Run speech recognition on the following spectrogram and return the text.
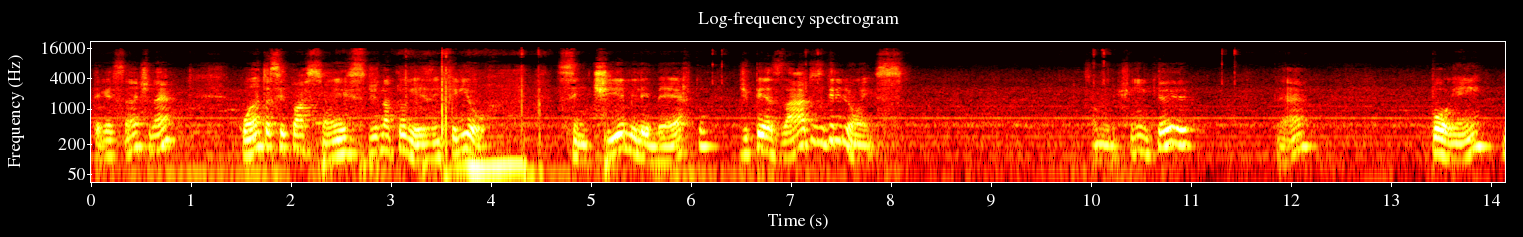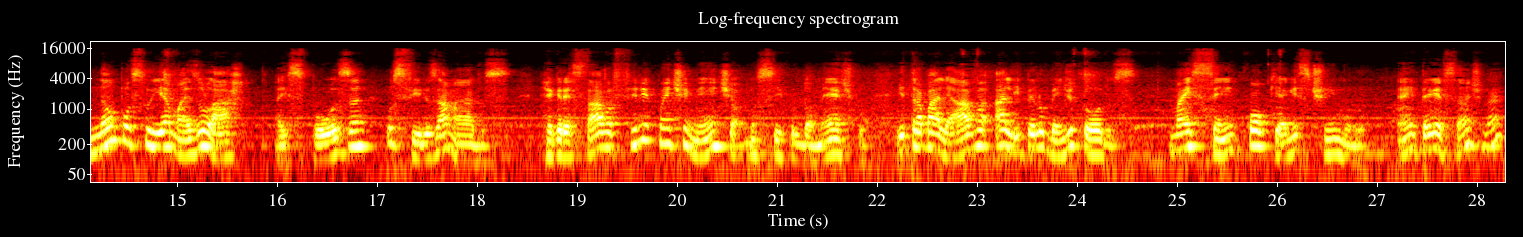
Interessante, né? Quanto a situações de natureza inferior. Sentia-me liberto de pesados grilhões. Só um minutinho aqui. Né? Porém, não possuía mais o lar, a esposa, os filhos amados regressava frequentemente no círculo doméstico e trabalhava ali pelo bem de todos, mas sem qualquer estímulo. É interessante, né?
